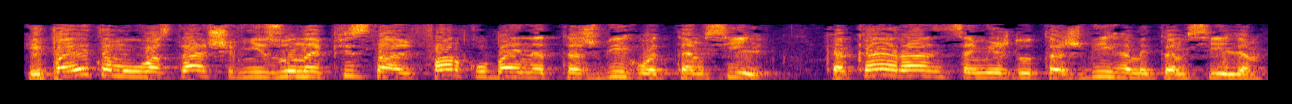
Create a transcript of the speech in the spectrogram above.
И поэтому у вас дальше внизу написано аль-фарку байна тажбих вот тамсиль. Какая разница между тажбихом и тамсилем?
